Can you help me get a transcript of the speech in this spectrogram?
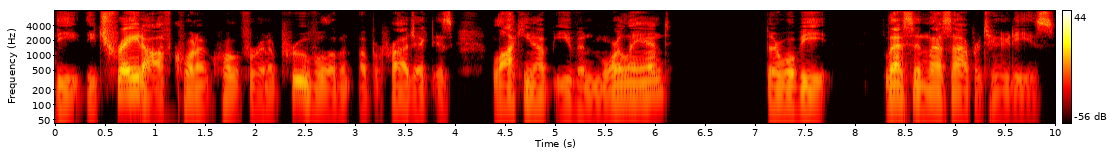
the the trade off, quote unquote, for an approval of, an, of a project is locking up even more land. There will be less and less opportunities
